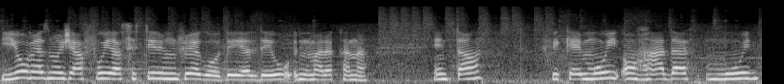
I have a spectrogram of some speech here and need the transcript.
e eu mesmo já fui assistir um jogo de LDU em Maracanã. Então, fiquei muito honrada, muito.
